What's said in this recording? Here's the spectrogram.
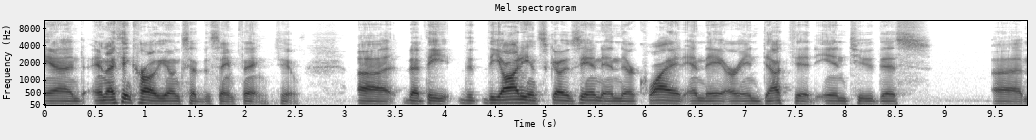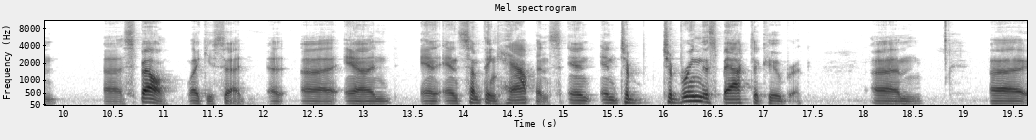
and and i think carl jung said the same thing too uh, that the, the, the audience goes in and they're quiet and they are inducted into this um, uh, spell, like you said, uh, uh, and and and something happens. And and to to bring this back to Kubrick, um, uh,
